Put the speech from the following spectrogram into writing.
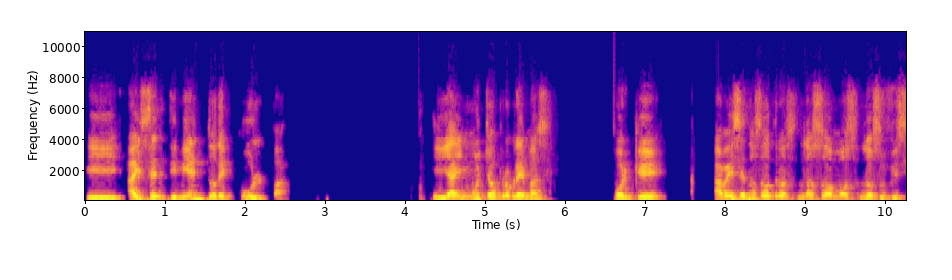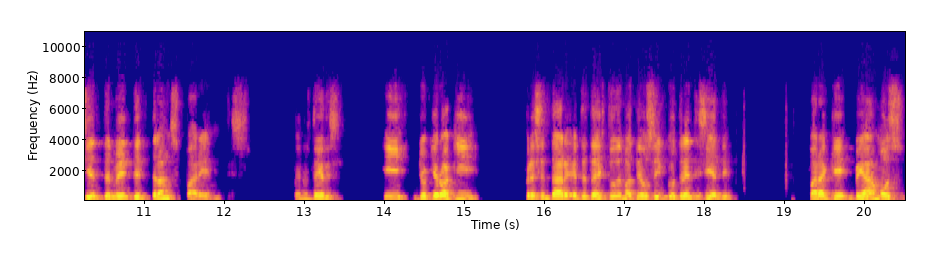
y hay sentimiento de culpa y hay muchos problemas porque a veces nosotros no somos lo suficientemente transparentes. Bueno, ustedes. Y yo quiero aquí presentar este texto de Mateo 5:37 para que veamos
